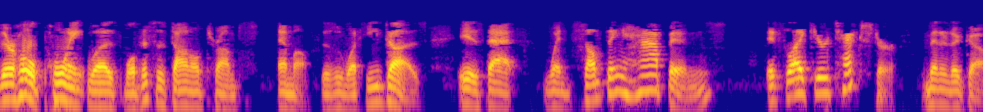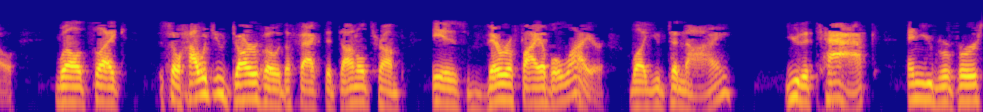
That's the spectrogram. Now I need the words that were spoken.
their whole point was, well, this is Donald Trump's MO. This is what he does, is that when something happens, it's like your texter minute ago. Well, it's like, so how would you Darvo the fact that Donald Trump is verifiable liar? Well, you deny, you'd attack, and you'd reverse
